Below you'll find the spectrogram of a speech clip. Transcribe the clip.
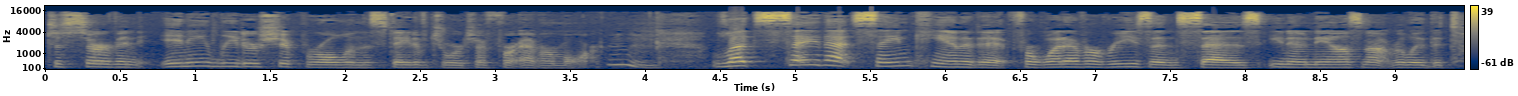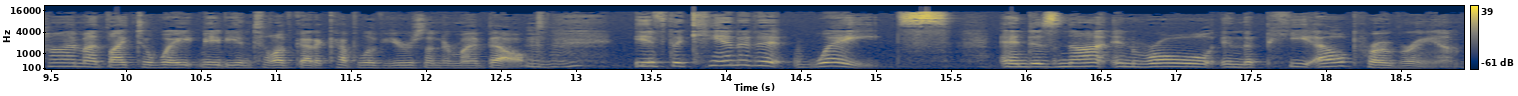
to serve in any leadership role in the state of Georgia forevermore. Mm. Let's say that same candidate, for whatever reason, says, you know, now's not really the time. I'd like to wait maybe until I've got a couple of years under my belt. Mm-hmm. If the candidate waits, and does not enroll in the PL program,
